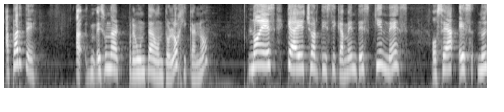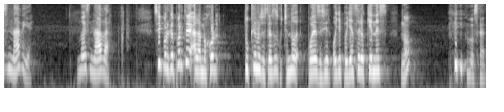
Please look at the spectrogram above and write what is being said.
Aparte, ah, es una pregunta ontológica, ¿no? No es qué ha hecho artísticamente, es quién es. O sea, es, no es nadie. No es nada. Sí, porque aparte, a lo mejor tú que nos estás escuchando puedes decir, oye, pues ya en serio, ¿quién es? ¿No? o sea,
